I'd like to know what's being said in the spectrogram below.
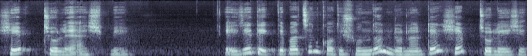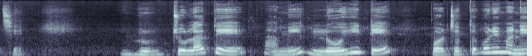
শেপ চলে আসবে। এই যে দেখতে পাচ্ছেন কত সুন্দর ডোনাটের শেপ চলে এসেছে। চুলাতে আমি লো হিটে পর্যাপ্ত পরিমাণে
